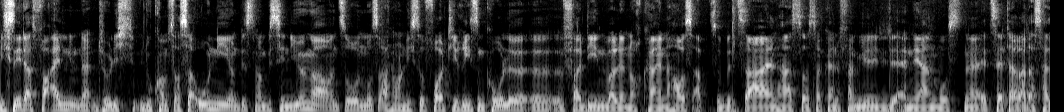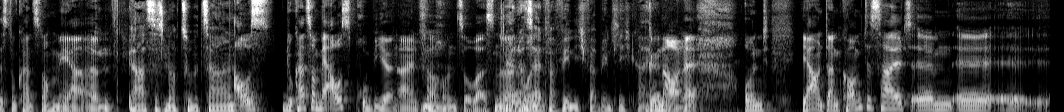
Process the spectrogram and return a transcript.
ich, sehe das vor allem natürlich, du kommst aus der Uni und bist noch ein bisschen jünger und so und musst auch noch nicht sofort die Riesenkohle äh, verdienen, weil du noch kein Haus abzubezahlen hast, du hast noch keine Familie, die du ernähren musst, ne, etc. Das heißt, du kannst noch mehr ähm, Gas ist noch zu bezahlen. Aus, du kannst noch mehr ausprobieren einfach mhm. und sowas. Ne? Ja, das und, ist einfach wenig Verbindlichkeit. Genau, ne? Und ja, und dann kommt es halt ähm, äh,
